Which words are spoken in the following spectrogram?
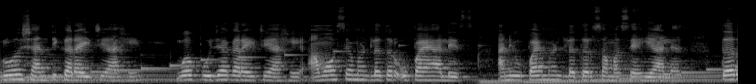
गृहशांती करायची आहे. व पूजा करायची आहे. अमावस्या म्हटलं तर उपाय आलेच आणि उपाय म्हटलं तर समस्याही आल्याच. तर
